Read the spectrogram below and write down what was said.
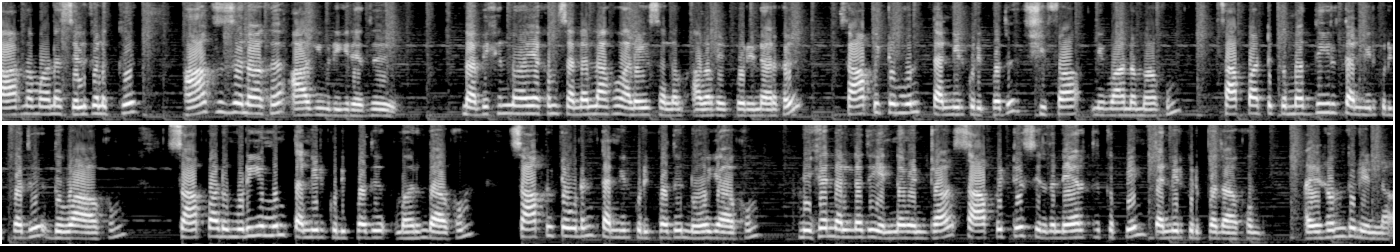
காரணமான செல்களுக்கு ஆக்சிஜனாக ஆகிவிடுகிறது. நபிகள் நாயகம் சல்லல்லாஹு அலைஹி வஸல்லம் அவர்கள் கூறினார்கள் சாப்பிட்டு முன் தண்ணீர் குடிப்பது ஷிஃபா நிவாரணமாகும். சாப்பாட்டுக்கு மத்தியில் தண்ணீர் குடிப்பது துவா ஆகும் சாப்பாடு முடியும் முன் தண்ணீர் குடிப்பது மருந்தாகும். சாப்பிட்டவுடன் தண்ணீர் குடிப்பது நோயாகும். மிக நல்லது என்னவென்றால் சாப்பிட்டு சிறிது நேரத்திற்கு பின் தண்ணீர் குடிப்பதாகும். அல்ஹம்துலில்லா.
